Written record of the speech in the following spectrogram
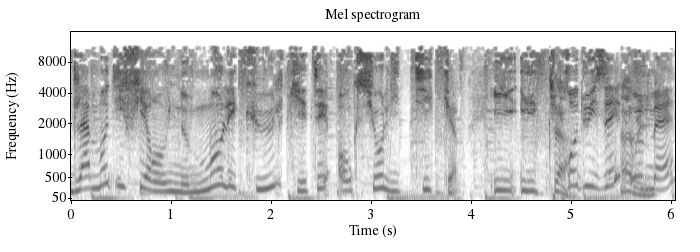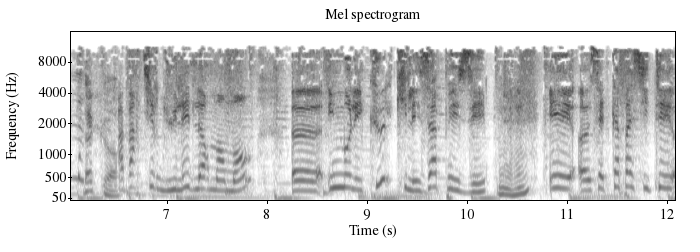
de la modifier en une molécule qui était anxiolytique. Ils, ils Tiens. produisaient Ah eux-mêmes à partir du lait de leur maman euh, une molécule qui les apaisait. Mhm. Et euh, cette capacité,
